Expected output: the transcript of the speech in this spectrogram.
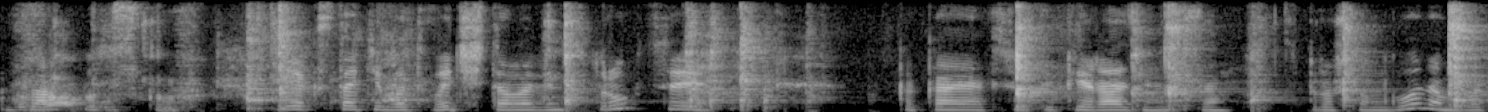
запуску. Я, кстати, вот вычитала в инструкции, какая все-таки разница с прошлым годом. Вот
